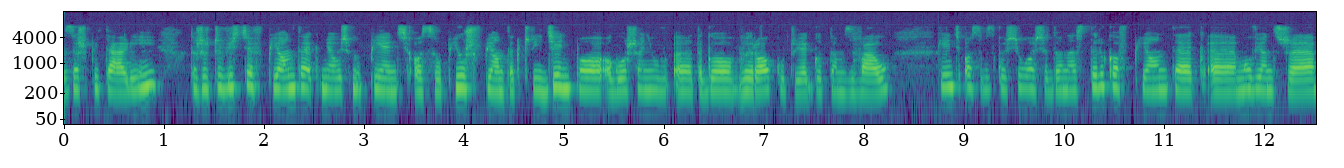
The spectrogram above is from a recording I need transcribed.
ze szpitali, to rzeczywiście w piątek miałyśmy pięć osób, już w piątek, czyli dzień po ogłoszeniu e, tego wyroku, czy jak go tam zwał. Pięć osób zgłosiło się do nas tylko w piątek, e, mówiąc, że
